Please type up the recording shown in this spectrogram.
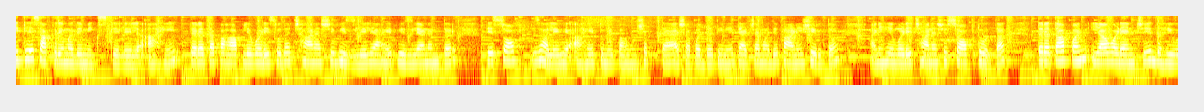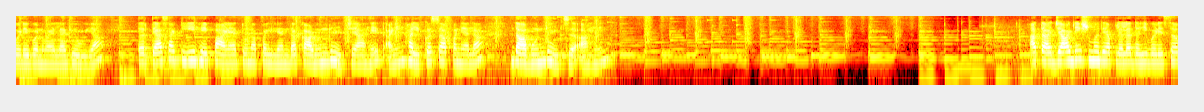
इथे साखरेमध्ये मिक्स केलेलं आहे. तर आता पहा आपले वडेसुद्धा छान असे भिजलेले आहेत. भिजल्यानंतर ते सॉफ्ट झालेले आहेत. तुम्ही पाहू शकता अशा पद्धतीने त्याच्यामध्ये पाणी शिरतं आणि हे वडे छान असे सॉफ्ट होतात. तर आता आपण या वड्यांचे दही वडे बनवायला घेऊया. तर त्यासाठी हे पाण्यातून पहिल्यांदा काढून घ्यायचे आहेत आणि हलकंसं आपण याला दाबून घ्यायचं आहे. आता ज्या डिशमध्ये आपल्याला दही वडे सर्व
